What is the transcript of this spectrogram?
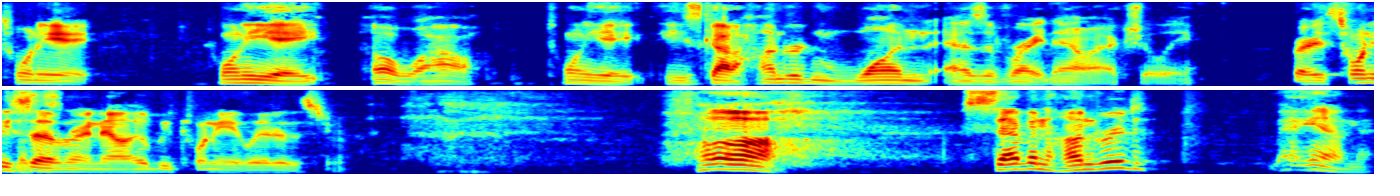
28. 28. Oh, wow. 28. He's got 101 as of right now, actually. Right. He's 27 Let's... right now. He'll be 28 later this year. Huh. 700? Man,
